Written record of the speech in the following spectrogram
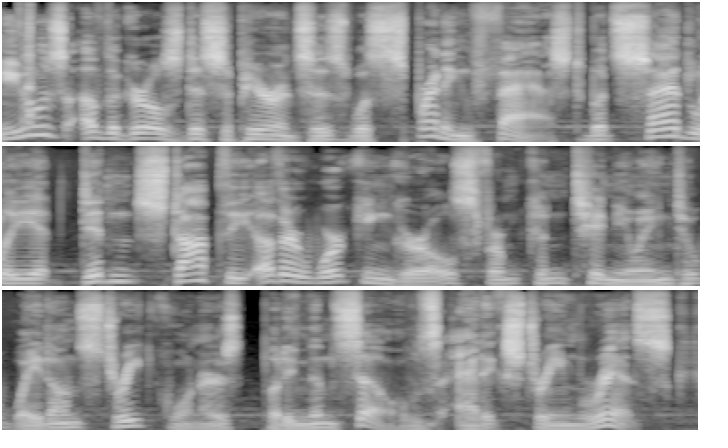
News of the girls' disappearances was spreading fast, but sadly it didn't stop the other working girls from continuing to wait on street corners, putting themselves at extreme risk.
